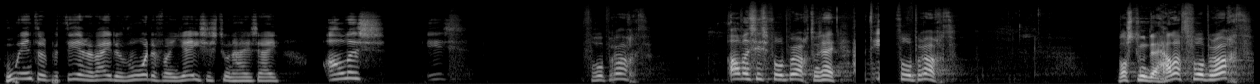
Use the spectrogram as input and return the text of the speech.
Hoe interpreteren wij de woorden van Jezus toen Hij zei, alles is volbracht. Alles is volbracht. Toen zei het is volbracht. Was toen de helft volbracht?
